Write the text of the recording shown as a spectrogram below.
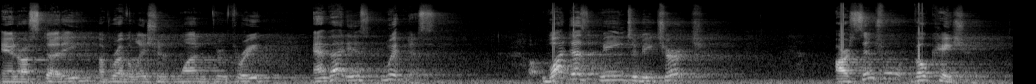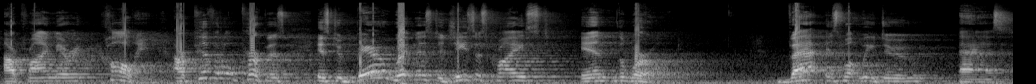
in our study of Revelation 1 through 3, and that is witness. What does it mean to be church? Our central vocation, our primary calling, our pivotal purpose is to bear witness to Jesus Christ in the world. That is what we do as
